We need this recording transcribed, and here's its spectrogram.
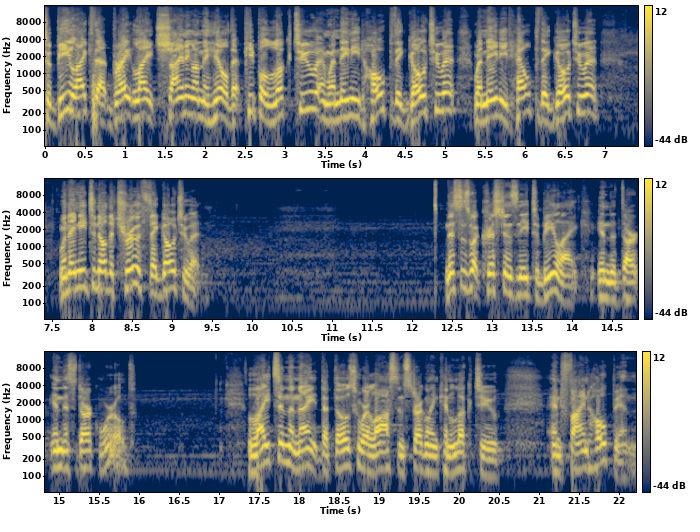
to be like that bright light shining on the hill that people look to, and when they need hope, they go to it. When they need help, they go to it. When they need to know the truth, they go to it. This is what Christians need to be like in, the dark, in this dark world. Lights in the night that those who are lost and struggling can look to and find hope in.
